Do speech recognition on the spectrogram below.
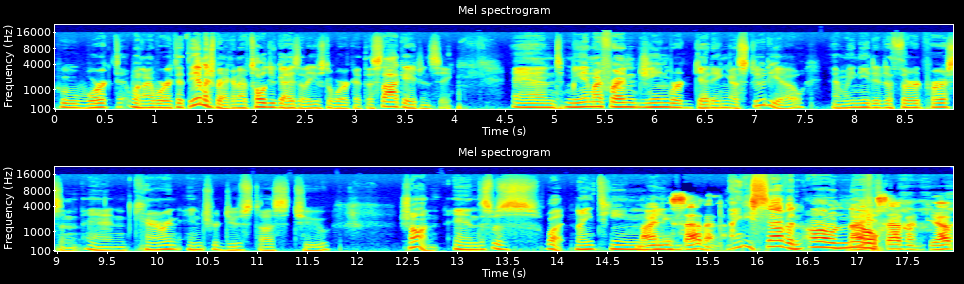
who worked when I worked at the Image Bank. And I've told you guys that I used to work at the stock agency. And me and my friend Gene were getting a studio, and we needed a third person. And Karen introduced us to Sean. And this was what, 1997? 97. 97. Oh, no. 97. Yep.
